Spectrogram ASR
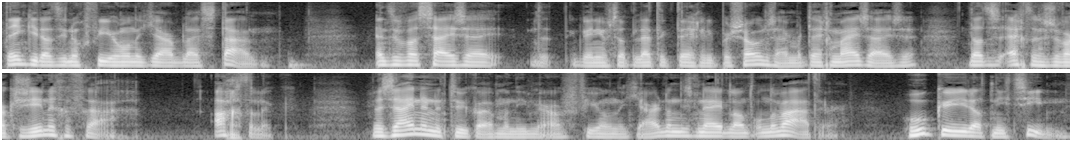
Denk je dat hij nog 400 jaar blijft staan? En toen was zij, zei, ik weet niet of dat letterlijk tegen die persoon zei, maar tegen mij zei ze: Dat is echt een zwakzinnige vraag. Achterlijk. We zijn er natuurlijk helemaal niet meer over 400 jaar, dan is Nederland onder water. Hoe kun je dat niet zien?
